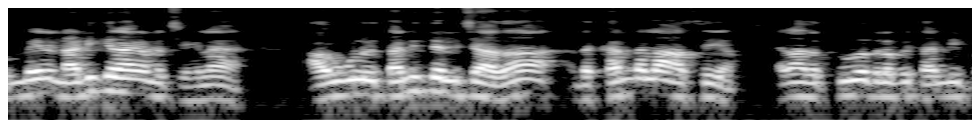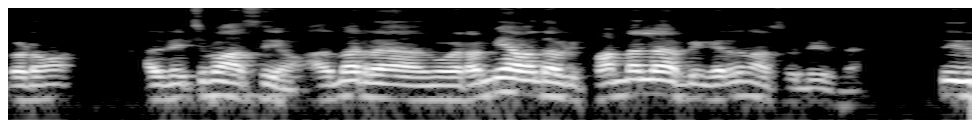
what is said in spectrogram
உண்மையில நடிக்கிறாங்கன்னு வச்சுங்களேன் அவங்களுக்கு தண்ணி தெளிச்சாதான் அந்த கண்ணெல்லாம் அசையும். ஏன்னா அந்த புருவத்துல போய் தண்ணி படும். அது நிச்சயமா அசையும். அது மாதிரி ர ரம்யா வந்து அப்படி பண்ணல அப்படிங்கிறத நான் சொல்லியிருந்தேன். ஸோ இது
